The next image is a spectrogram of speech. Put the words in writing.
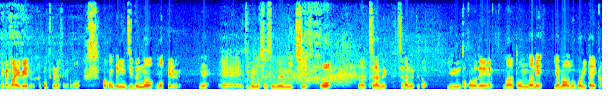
なんかマイウェイとかかっこつけましたけども、まあ、本当に自分の持ってる、ね、えー、自分の進む道を、まあ、貫く、貫くというところで、まあ、どんなね、山を登りたいか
